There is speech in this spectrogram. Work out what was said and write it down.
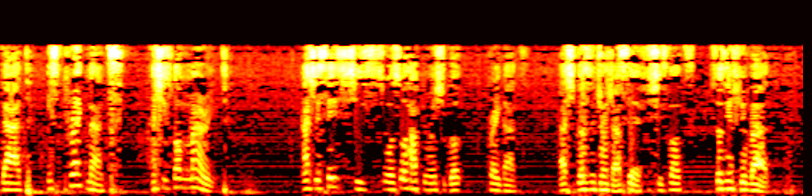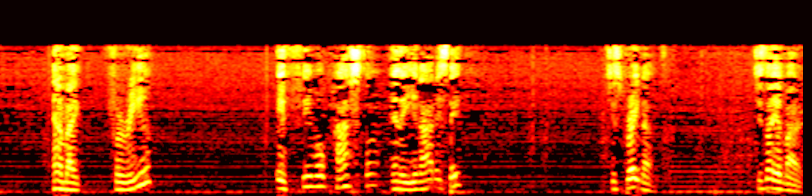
that is pregnant and she's not married. And she says she was so happy when she got pregnant that she doesn't judge herself. She's not, she doesn't feel bad. And I'm like, for real? A female pastor in the United States? She's pregnant. She's not yet married.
